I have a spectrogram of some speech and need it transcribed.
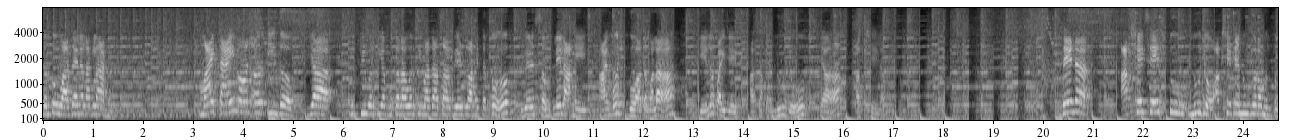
तर तो वाजायला लागला आहे. My time on earth is up या पृथ्वीवरती या भूतलावरती माझा आता वेळ जो आहे तर तो वेळ संपलेला आहे. आय मस्ट गो आता मला. गेलं पाहिजे असा हा नू जो त्या अक्षयला then Akshay says to Nujo Akshay त्या नूजोला म्हणतो.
